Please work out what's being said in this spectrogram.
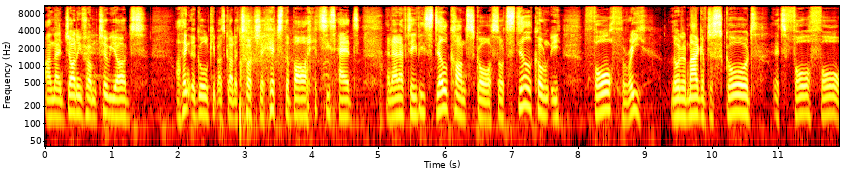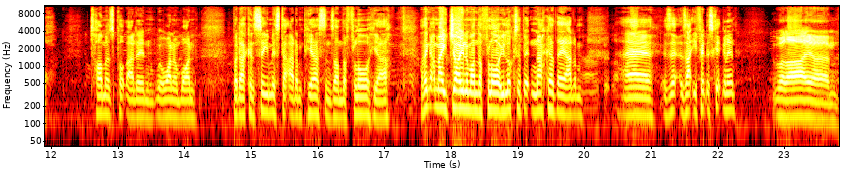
and then Johnny from two yards. I think the goalkeeper's got a touch. It hits the bar, hits his head, and NFTV still can't score. So it's still currently 4 3. Loaded Mag have just scored. It's 4 4. Tom has put that in. We're 1 and 1. But I can see Mr. Adam Pearson's on the floor here. I think I might join him on the floor. He looks a bit knackered there, Adam. Uh, is, it, is that your fitness kicking in? Well, I um,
